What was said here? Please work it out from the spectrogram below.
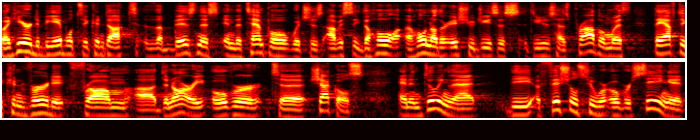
but here, to be able to conduct the business in the temple, which is obviously the whole, a whole other issue Jesus, Jesus has problem with, they have to convert it from uh, denarii over to shekels. And in doing that, the officials who were overseeing it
